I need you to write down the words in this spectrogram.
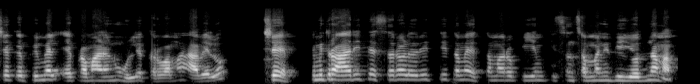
છે કે ફિમેલ એ પ્રમાણેનો ઉલ્લેખ કરવામાં આવેલો છે. તો મિત્રો, આ રીતે સરળ રીતથી તમે તમારો પીએમ કિસાન સન્માન નિધિ યોજનામાં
